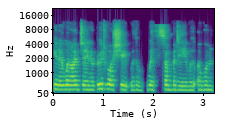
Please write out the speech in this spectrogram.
you know when i'm doing a boudoir shoot with a, with somebody with a woman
